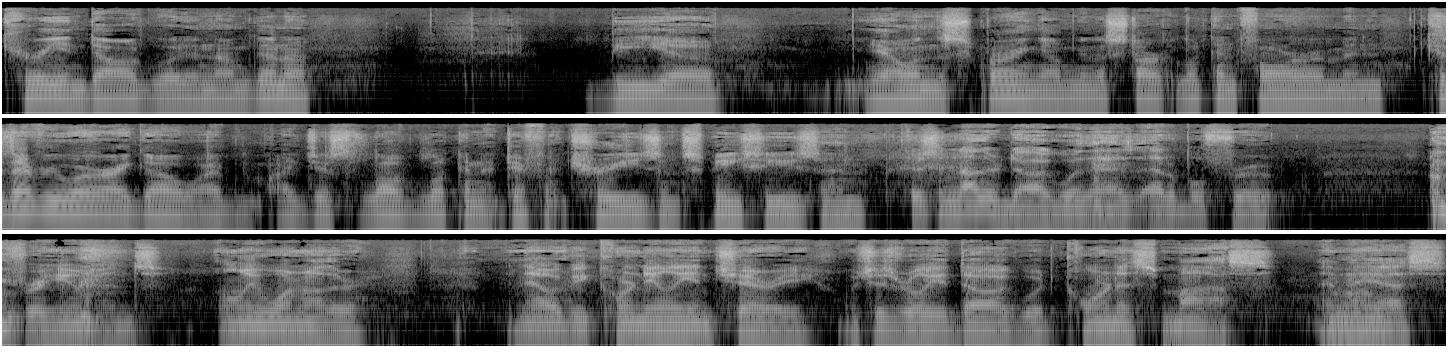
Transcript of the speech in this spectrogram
Korean dogwood, and I'm gonna be, uh, you know, in the spring. I'm gonna start looking for them, and because everywhere I go, I I just love looking at different trees and species, and There's another dogwood that has edible fruit for humans. Only one other. And that would be Cornelian cherry, which is really a dogwood. Cornus mas. M-A-S.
